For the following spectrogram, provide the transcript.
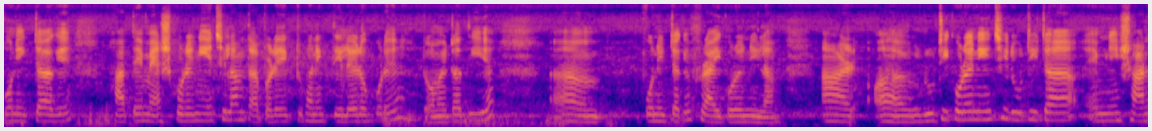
পনিরটা আগে হাতে ম্যাশ করে নিয়েছিলাম, তারপরে একটুখানি তেলের ওপরে টমেটো দিয়ে পনিরটাকে ফ্রাই করে নিলাম। আর রুটি করে নিয়েছি, রুটিটা এমনি শান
